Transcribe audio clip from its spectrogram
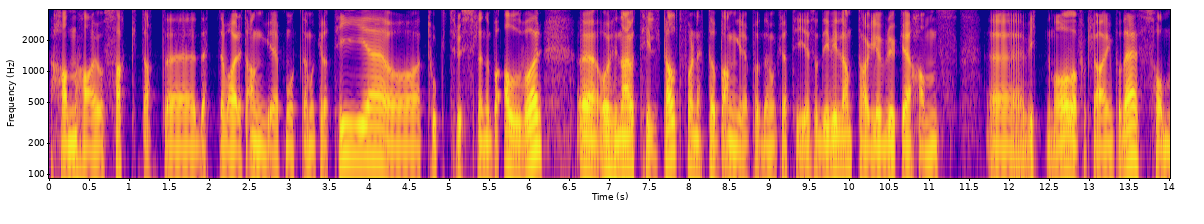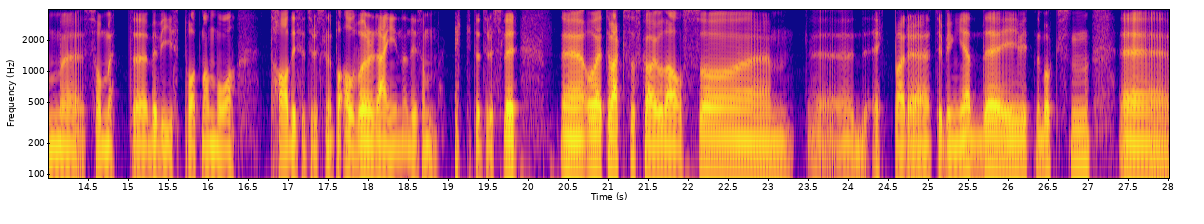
han har jo sagt at uh, dette var et angrep mot demokratiet, og tok truslene på alvor. Uh, og hun er jo tiltalt for nettopp angrep på demokratiet, så de vil antagelig bruke hans uh, vitnemål og forklaring på det som, som et bevis på at man må ta disse truslene på alvor og regne de som ekte trusler. Uh, og etter hvert så skal jo da også eh, ekteparet Tybing-Gjedde i vitneboksen. Uh,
